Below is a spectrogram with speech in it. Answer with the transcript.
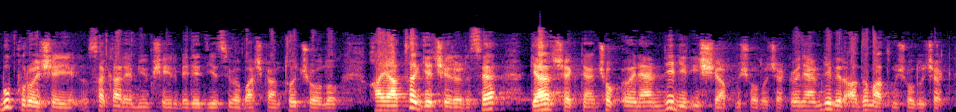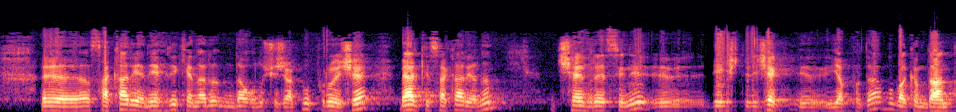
Bu projeyi Sakarya Büyükşehir Belediyesi ve Başkan Toçoğlu hayata geçirirse gerçekten çok önemli bir iş yapmış olacak. Önemli bir adım atmış olacak. Ee, Sakarya Nehri kenarında oluşacak bu proje belki Sakarya'nın çevresini e, değiştirecek e, yapıda. Bu bakımdan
